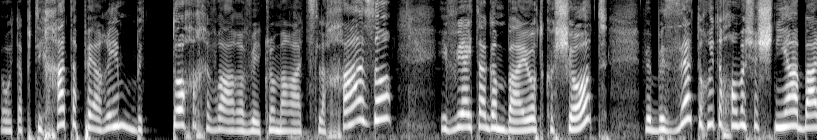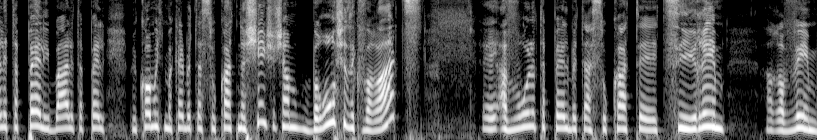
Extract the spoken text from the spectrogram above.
או את הפתיחת הפערים בתוך החברה הערבית. כלומר, ההצלחה הזו הביאה איתה גם בעיות קשות, ובזה תוכנית החומש השנייה באה לטפל, היא באה לטפל, במקום להתמקד בתעסוקת נשים, ששם ברור שזה כבר רץ, אה, עברו לטפל בתעסוקת אה, צעירים ערבים,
